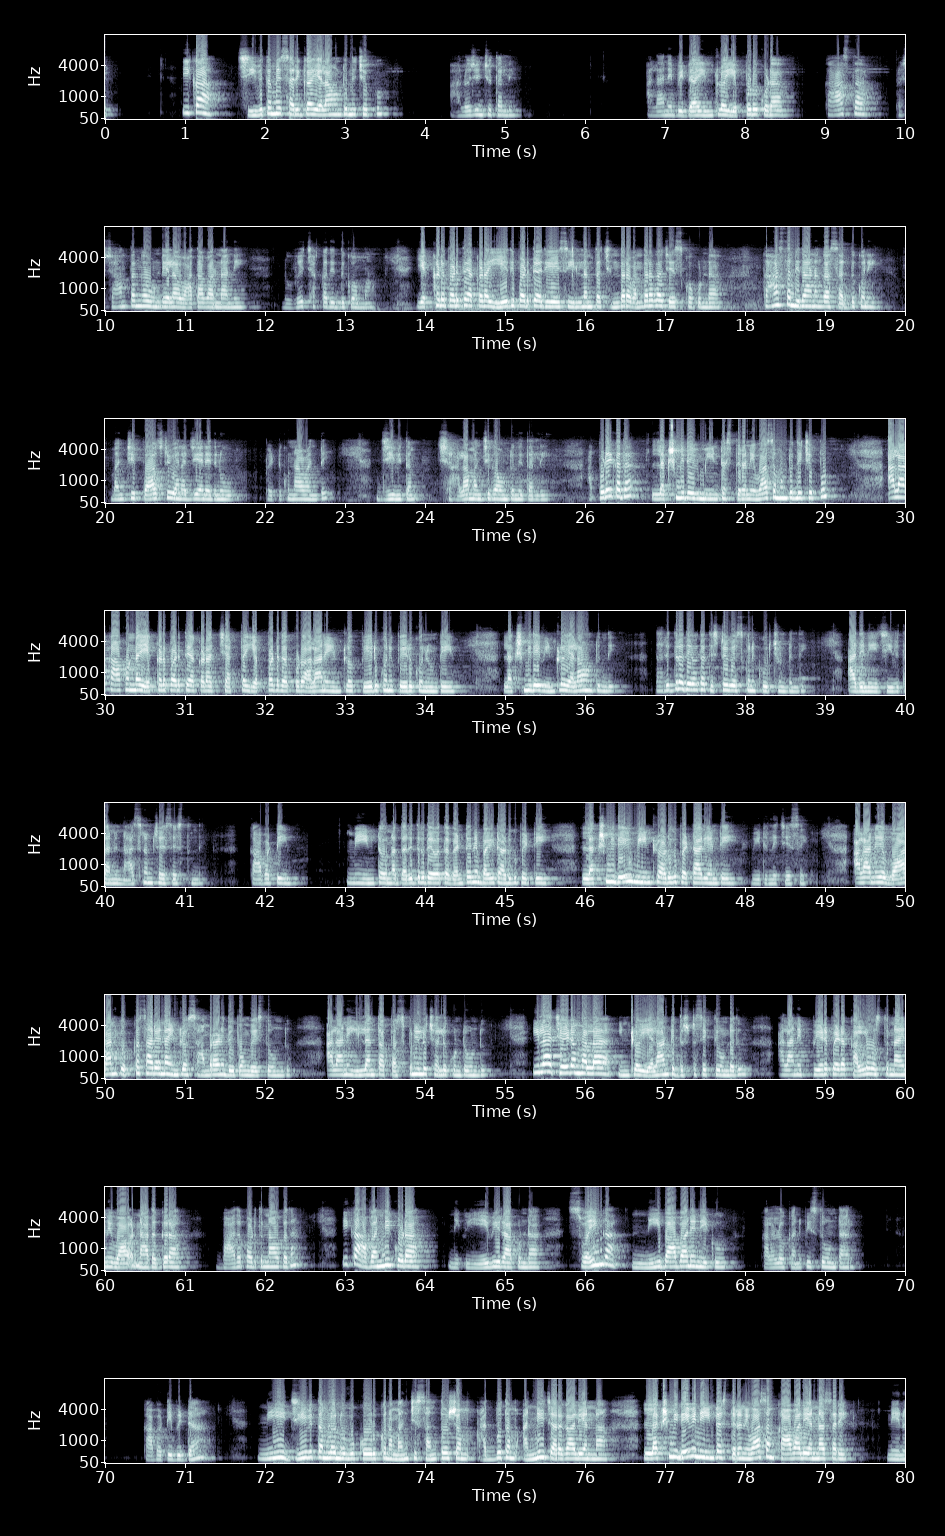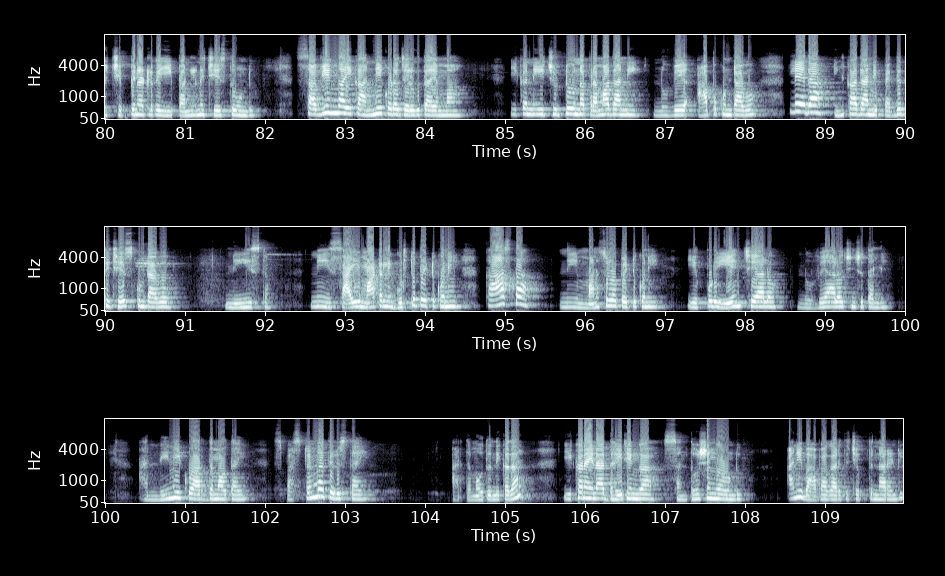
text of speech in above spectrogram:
ఇక జీవితమే సరిగ్గా ఎలా ఉంటుంది చెప్పు? ఆలోచించు తల్లి. అలానే బిడ్డ ఇంట్లో ఎప్పుడు కూడా కాస్త ప్రశాంతంగా ఉండేలా వాతావరణాన్ని నువ్వే చక్కదిద్దుకోమ్మా. ఎక్కడ పడితే అక్కడ ఏది పడితే అది వేసి ఇల్లంతా చిందర వందరగా చేసుకోకుండా కాస్త నిదానంగా సర్దుకొని మంచి పాజిటివ్ ఎనర్జీ అనేది నువ్వు పెట్టుకున్నావంటే జీవితం చాలా మంచిగా ఉంటుంది తల్లి. అప్పుడే కదా లక్ష్మీదేవి మీ ఇంట స్థిర నివాసం ఉంటుంది చెప్పు. అలా కాకుండా ఎక్కడ పడితే అక్కడ చెత్త ఎప్పటిదప్పుడు అలానే ఇంట్లో పేరుకొని పేరుకొని ఉంటే లక్ష్మీదేవి ఇంట్లో ఎలా ఉంటుంది? దరిద్ర దేవత తిష్ట వేసుకొని కూర్చుంటుంది. అది నీ జీవితాన్ని నాశనం చేసేస్తుంది. కాబట్టి మీ ఇంట్లో ఉన్న దరిద్ర దేవత వెంటనే బయట అడుగుపెట్టి లక్ష్మీదేవి మీ ఇంట్లో అడుగు పెట్టాలి అంటే వీటిని చేసాయి. అలానే వారానికి ఒక్కసారైనా ఇంట్లో సాంబ్రాణి ధూపం వేస్తూ ఉండు. అలానే ఇల్లంతా పసుపు నీళ్ళు చల్లుకుంటూ ఉండు. ఇలా చేయడం వల్ల ఇంట్లో ఎలాంటి దుష్టశక్తి ఉండదు. అలానే పీడపీడ కళ్ళు వస్తున్నాయని వా నా దగ్గర బాధపడుతున్నావు కదా. ఇక అవన్నీ కూడా నీకు ఏవీ రాకుండా స్వయంగా నీ బాబానే నీకు కలలో కనిపిస్తూ ఉంటారు. కాబట్టి బిడ్డ నీ జీవితంలో నువ్వు కోరుకున్న మంచి సంతోషం అద్భుతం అన్నీ జరగాలి అన్నా లక్ష్మీదేవి నీ ఇంట స్థిర నివాసం కావాలి అన్నా సరే నేను చెప్పినట్లుగా ఈ పనులను చేస్తూ ఉండు. సవ్యంగా ఇక అన్నీ కూడా జరుగుతాయమ్మా. ఇక నీ చుట్టూ ఉన్న ప్రమాదాన్ని నువ్వే ఆపుకుంటావో లేదా ఇంకా దాన్ని పెద్దది చేసుకుంటావో? నీ ఇష్టం. నీ సాయి మాటల్ని గుర్తుపెట్టుకొని కాస్త నీ మనసులో పెట్టుకొని ఎప్పుడు ఏం చేయాలో నువ్వే ఆలోచించు తల్లి. అన్నీ నీకు అర్థమవుతాయి స్పష్టంగా తెలుస్తాయి. అర్థమవుతుంది కదా? ఇకనైనా ధైర్యంగా సంతోషంగా ఉండు అని బాబాగారితో చెప్తున్నారండి.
